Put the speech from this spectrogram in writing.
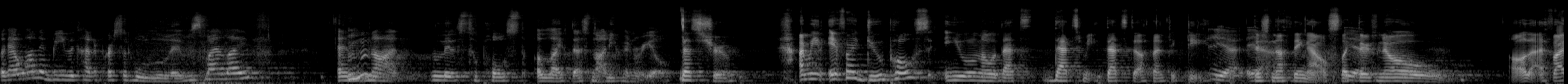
Like I want to be the kind of person who lives my life and not lives to post a life that's not even real. That's true. I mean, if I do post, you will know that's that's me. That's the authentic D. Yeah, There's nothing else. Like Yeah. there's no all that. If I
